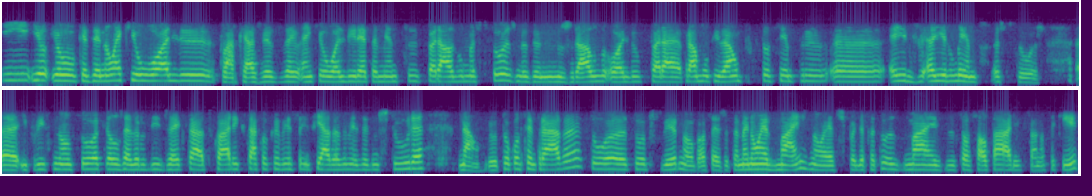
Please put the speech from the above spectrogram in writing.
e eu, eu, quer dizer, não é que eu olhe, claro que às vezes é em que eu olho diretamente para algumas pessoas, mas eu no geral olho para, para a multidão porque estou sempre ah, a, ir, a ir lendo as pessoas. Ah, e por isso não sou aquele género de DJ que está a tocar e que está com a cabeça enfiada na mesa de mistura. Não, eu estou concentrada, estou a, estou a perceber, não, ou seja, também não é demais, não é espalhafatoso demais de só saltar e só não sei o quê,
